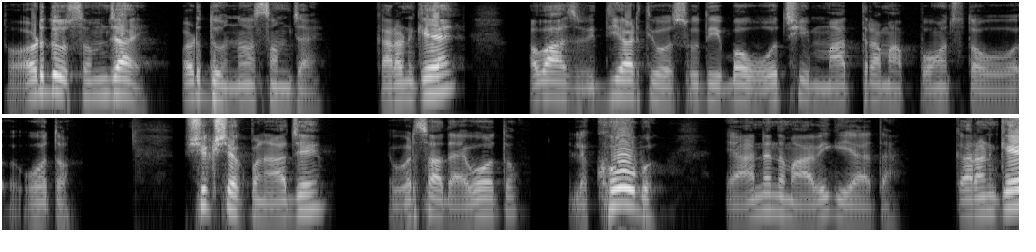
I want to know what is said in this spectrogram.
તો અડધું સમજાય, અડધું ન સમજાય. કારણ કે અવાજ વિદ્યાર્થીઓ સુધી બહુ ઓછી માત્રામાં પહોંચતો હતો. શિક્ષક પણ આજે વરસાદ આવ્યો હતો એટલે ખૂબ એ આનંદમાં આવી ગયા હતા. કારણ કે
